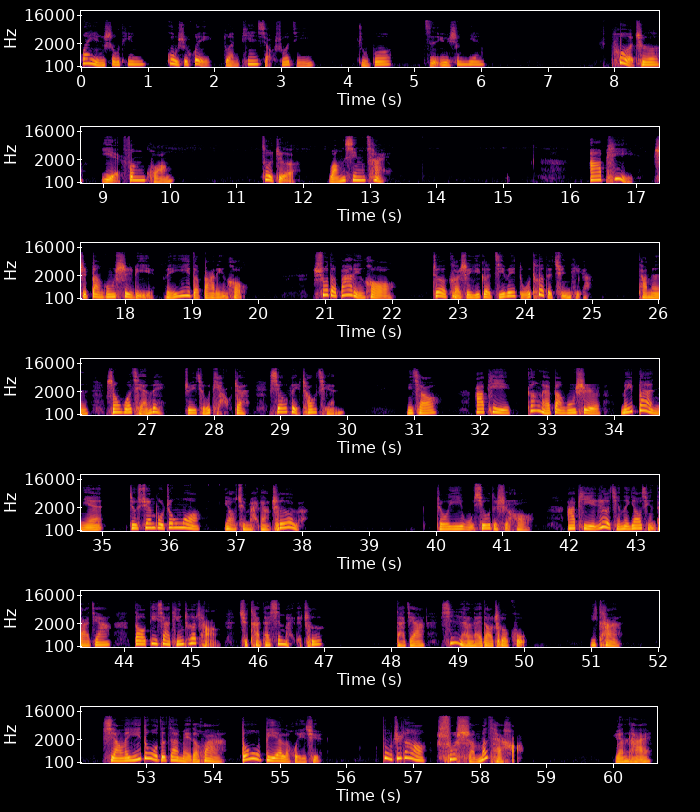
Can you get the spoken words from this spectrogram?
欢迎收听故事会短篇小说集，主播紫玉生烟。破车也疯狂。作者王兴菜。阿 P 是办公室里唯一的八零后。说到八零后，这可是一个极为独特的群体啊！他们生活前卫，追求挑战。消费超前，你瞧，阿 P 刚来办公室没半年，就宣布周末要去买辆车了。周一午休的时候，阿 P 热情的邀请大家到地下停车场去看他新买的车。大家欣然来到车库，一看，想了一肚子赞美的话都憋了回去，不知道说什么才好。原来，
